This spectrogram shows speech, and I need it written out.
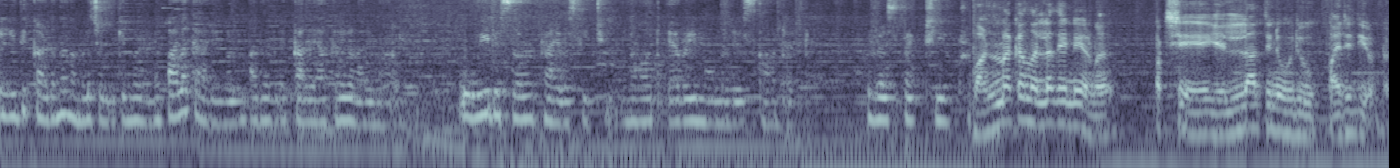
രീതി കടന്ന് നമ്മൾ ചോദിക്കുമ്പോഴാണ് പല കാര്യങ്ങളും അതിന്റെ കളിയാക്കലുകളായി മാറുന്നത് we deserve privacy to not every moment is contact respect you പണ്ണൊക്കെ നല്ലത് തന്നെയാണ്. പക്ഷേ എല്ലാത്തിനും ഒരു പരിധിയുണ്ട്.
